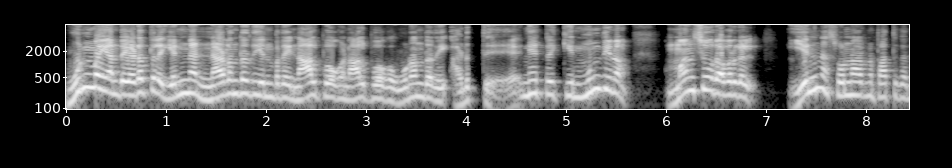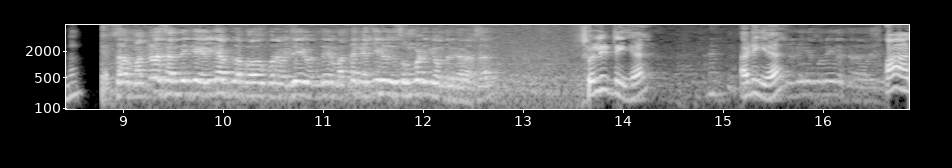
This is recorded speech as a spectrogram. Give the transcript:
உண்மை அந்த இடத்துல என்ன நடந்தது என்பதை நாள் போக நாள் போக உணர்ந்ததை அடுத்து நேற்றைக்கு முன்தினம் மன்சூர் அவர்கள் என்ன சொன்னார்னு பாத்துக்கங்க சார் மக்களை சந்திக்க ஹெலிகாப்டர்ல போக போற விஜய் வந்து மத்த கட்சிகளுக்கு சொம்படிக்க வந்திருக்காரா சார்? சொல்லிட்டீங்க. அடிங்க. நீங்க சொன்னீங்க சார் ஆ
